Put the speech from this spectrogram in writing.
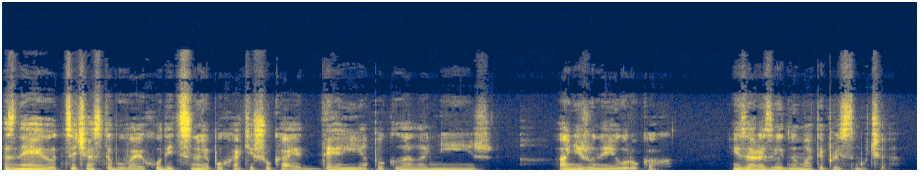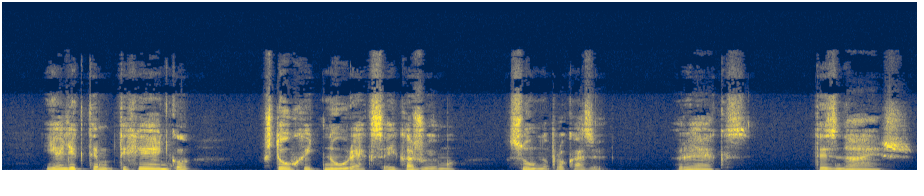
З нею це часто буває, ходить, снує по хаті, шукає, де я поклала ніж, а ніж у неї у руках. І зараз, видно, мати присмучена. Я ліктем тихенько штовхну Рекса і кажу йому, сумно проказую. Рекс, ти знаєш,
